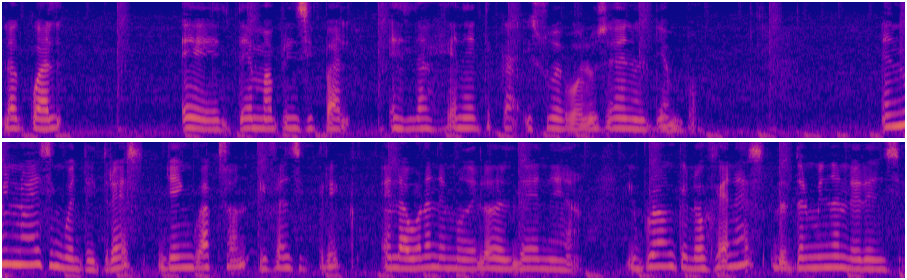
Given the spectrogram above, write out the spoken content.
la cual eh, el tema principal es la genética y su evolución en el tiempo. En 1953, Jane Watson y Francis Crick elaboran el modelo del DNA y prueban que los genes determinan la herencia.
